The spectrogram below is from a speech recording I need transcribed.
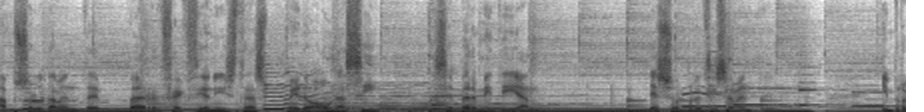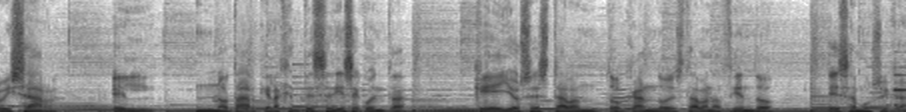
Absolutamente perfeccionistas, pero aún así se permitían eso precisamente, improvisar, el notar que la gente se diese cuenta que ellos estaban tocando, estaban haciendo esa música,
